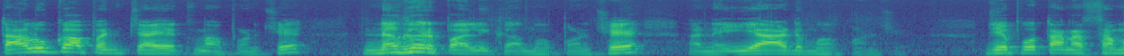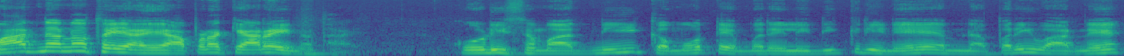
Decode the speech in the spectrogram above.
તાલુકા પંચાયતમાં પણ છે, નગરપાલિકામાં પણ છે અને યાર્ડમાં પણ છે. જે પોતાના સમાજના ન થયા એ આપણા ક્યારેય ન થાય. કોળી સમાજની કમોતે મરેલી દીકરીને, એમના પરિવારને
